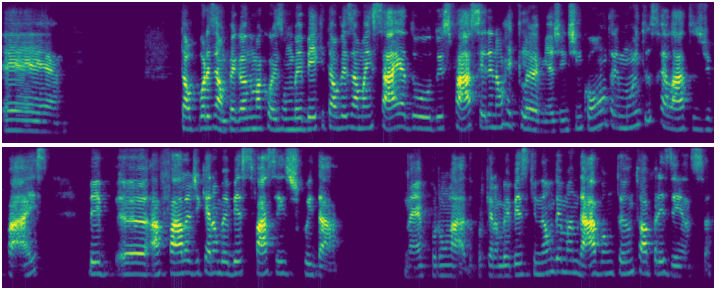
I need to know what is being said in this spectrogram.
é... Então, por exemplo, pegando uma coisa, um bebê que talvez a mãe saia do, do espaço e ele não reclame. A gente encontra em muitos relatos de pais a fala de que eram bebês fáceis de cuidar, né? Por um lado, porque eram bebês que não demandavam tanto a presença.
